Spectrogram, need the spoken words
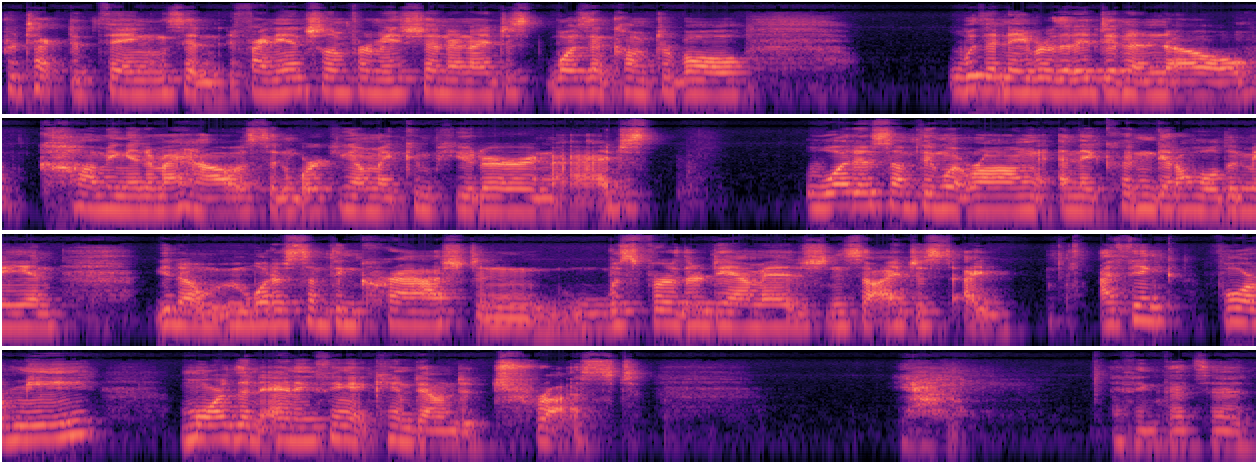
protected things, and financial information. And I just wasn't comfortable with a neighbor that I didn't know coming into my house and working on my computer. And I just, what if something went wrong and they couldn't get a hold of me? And you know what if something crashed and was further damaged and so i just i i think for me more than anything it came down to trust yeah i think that's it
